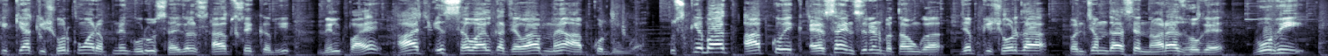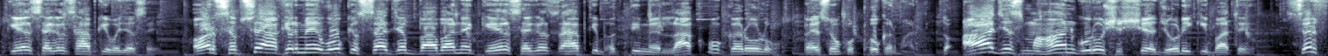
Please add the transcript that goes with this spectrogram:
कि क्या किशोर कुमार अपने गुरु सहगल साहब से कभी मिल पाए? आज इस सवाल का जवाब मैं आपको दूँगा। उसके बाद आपको एक ऐसा इंसिडेंट बताऊँगा, जब किशोरदा पंचमदा से नाराज़ हो गए, वो भी केएल सहगल साहब की वजह से। और सबसे आखिर में वो किस्सा जब बाबा ने केल सहगल साहब की भक्ति में लाखों करोड़ों पैसों को ठोकर मार दी। तो आज इस महान गुरु शिष्य जोड़ी की बातें सिर्फ़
